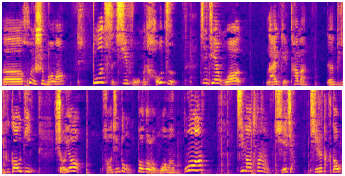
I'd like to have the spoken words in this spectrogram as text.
呃混世魔王多次欺负我们的猴子，今天我来给他们呃比一个高低。”小妖跑进洞报告了魔王，魔王急忙穿上铁甲，提着大刀，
